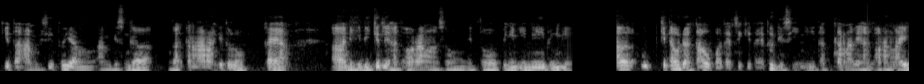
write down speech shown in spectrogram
kita ambis itu yang ambis nggak nggak terarah gitu loh. Kayak uh, dikit-dikit lihat orang langsung itu pingin ini pingin ini. Kita udah tahu potensi kita itu di sini tapi karena lihat orang lain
